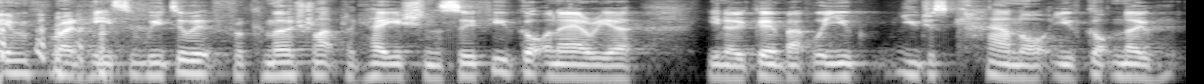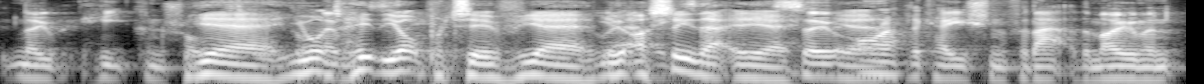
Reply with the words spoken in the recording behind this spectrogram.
infrared heat. So we do it for commercial applications. So if you've got an area, you know, going back where you you just cannot, you've got no no heat control. Yeah, You've you got want to heat the operative. Yeah, I see that. Yeah. So yeah. our application for that at the moment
